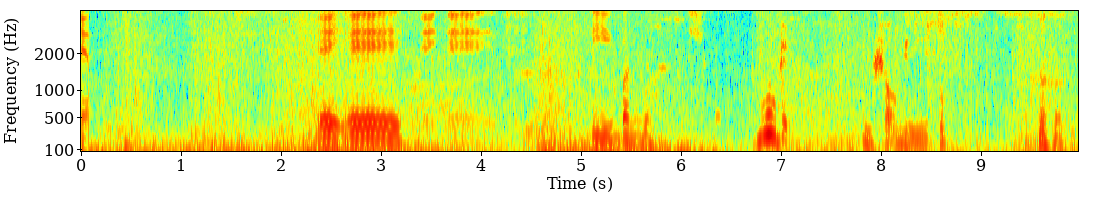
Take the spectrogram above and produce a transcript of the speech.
Ya. Eh, eh, eh. Ketiban gua. Udah. Bisa gitu.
